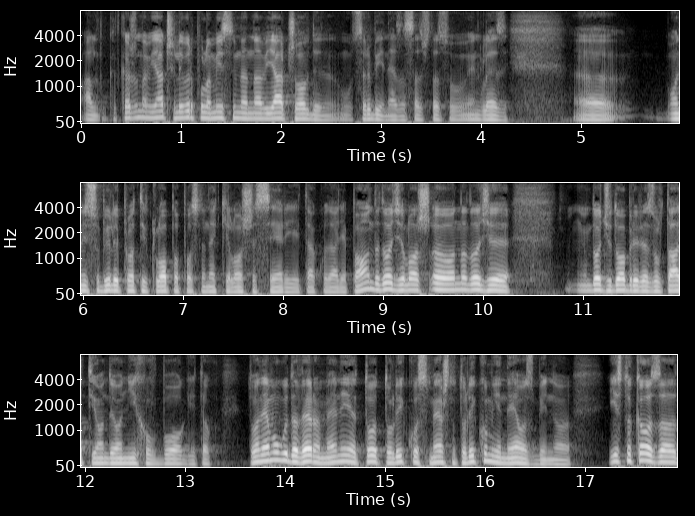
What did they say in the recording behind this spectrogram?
ali kad kažem navijači Liverpoola, mislim na navijače ovde u Srbiji, ne znam sad šta su Englezi. Uh, oni su bili protiv Klopa posle neke loše serije i tako dalje. Pa onda dođe loš, uh, onda dođe dođu dobri rezultati, onda je on njihov bog i tako. To ne mogu da verujem, meni je to toliko smešno, toliko mi je neozbiljno. Isto kao za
